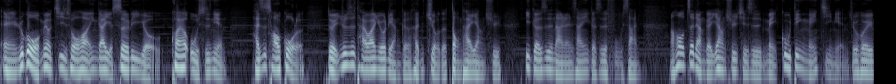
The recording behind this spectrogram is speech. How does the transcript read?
诶、如果我没有记错的话，应该也设立有快要五十年，还是超过了。对，就是台湾有两个很久的动态样区，一个是南人山，一个是福山。然后这两个样区其实每固定每几年就会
